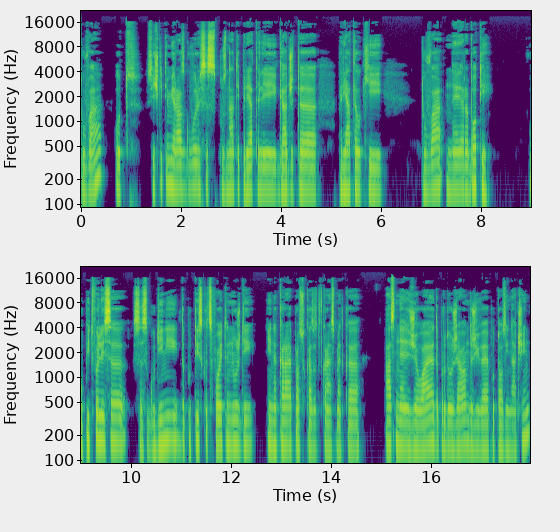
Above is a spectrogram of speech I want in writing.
Това от всичките ми разговори с познати приятели, гаджета, приятелки, това не работи. Опитвали са с години да потискат своите нужди и накрая просто казват в крайна сметка аз не желая да продължавам да живея по този начин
